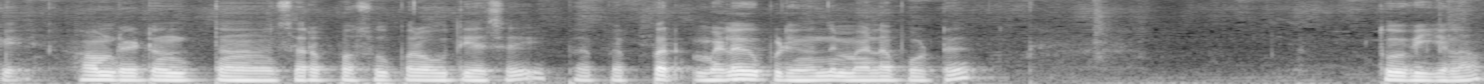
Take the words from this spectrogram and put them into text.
ஓகே. ஆம்லேட் வந்து சிறப்பாக சூப்பராக ஊற்றியாச்சு இப்போ பெப்பர் மிளகு பொடி வந்து மேலே போட்டு தூவிக்கலாம்.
